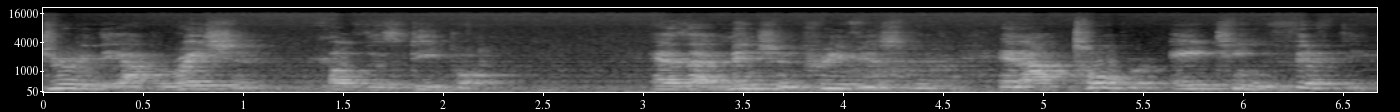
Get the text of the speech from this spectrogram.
during the operation of this depot. As I mentioned previously, in October 1850,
